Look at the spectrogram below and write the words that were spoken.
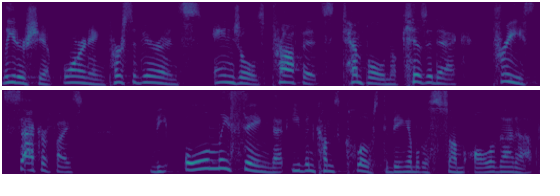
leadership, warning, perseverance, angels, prophets, temple, Melchizedek, priests, sacrifice the only thing that even comes close to being able to sum all of that up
